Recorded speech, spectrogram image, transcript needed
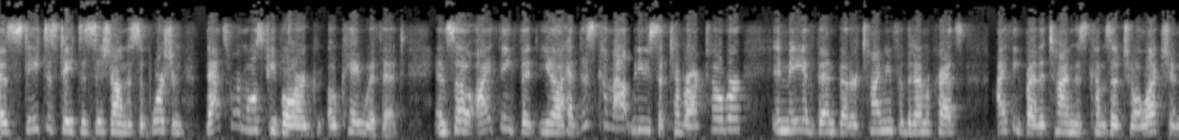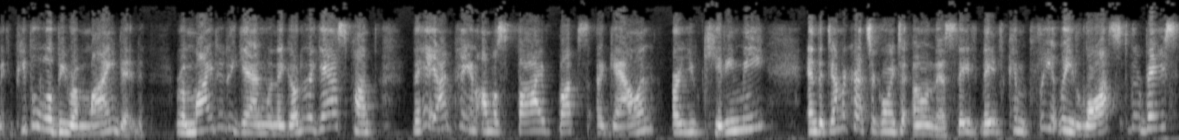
a- state to state decision on this abortion, that's where most people are okay with it. And so I think that, you know, had this come out maybe September, October, it may have been better timing for the Democrats. I think by the time this comes out to election, people will be reminded, reminded again when they go to the gas pump hey, I'm paying almost five bucks a gallon. Are you kidding me? And the Democrats are going to own this. They've they've completely lost their base.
